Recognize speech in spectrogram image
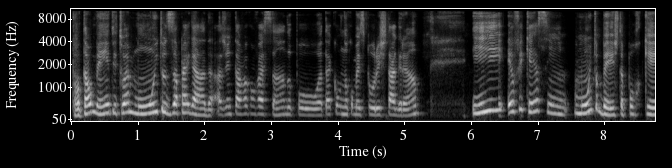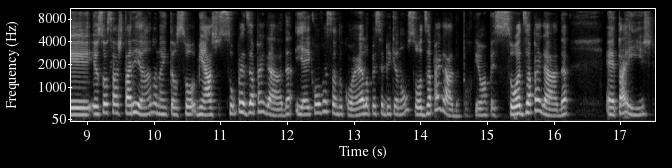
Totalmente, tu é muito desapegada. A gente tava conversando por, até no começo por Instagram, e eu fiquei assim, muito besta, porque eu sou sagitariana, né? Então sou, me acho super desapegada. E aí, conversando com ela, eu percebi que eu não sou desapegada, porque uma pessoa desapegada é Thaís.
